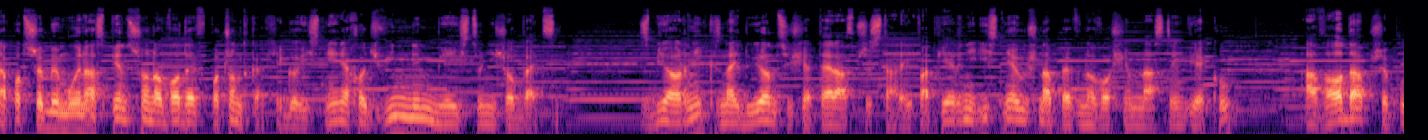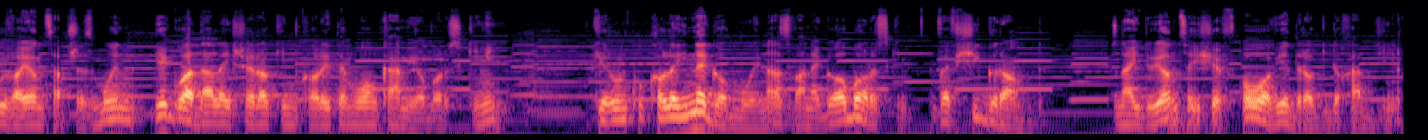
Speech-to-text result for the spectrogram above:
Na potrzeby młyna spiętrzono wodę w początkach jego istnienia, choć w innym miejscu niż obecnie. Zbiornik, znajdujący się teraz przy Starej Papierni, istniał już na pewno w XVIII wieku, a woda przepływająca przez młyn biegła dalej szerokim korytem łąkami oborskimi w kierunku kolejnego młyna zwanego Oborskim, we wsi Grąd, znajdującej się w połowie drogi do Habdzina.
